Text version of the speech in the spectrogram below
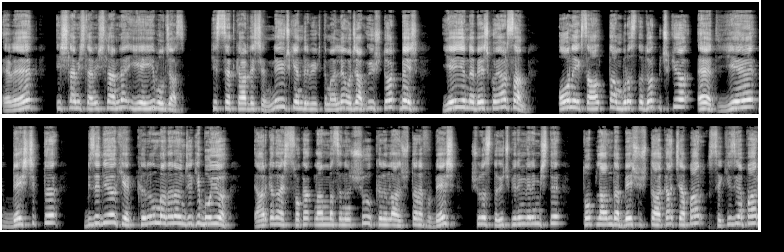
Evet. İşlem işlem işlemle y'yi bulacağız. Hisset kardeşim. Ne üçgendir büyük ihtimalle? Hocam 3, 4, 5. Y yerine 5 koyarsam 10 eksi 6'dan burası da 4 mü çıkıyor? Evet. Y 5 çıktı. Bize diyor ki kırılmadan önceki boyu. E arkadaş sokak lambasının şu kırılan şu tarafı 5. Şurası da 3 birim verilmişti. Toplamda 5 3 daha kaç yapar? 8 yapar.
